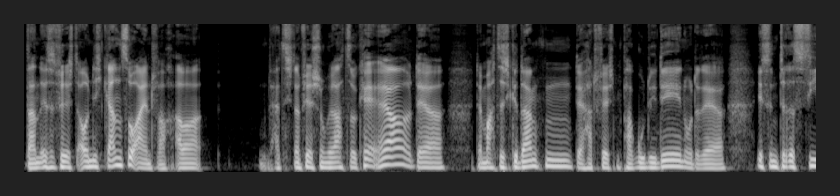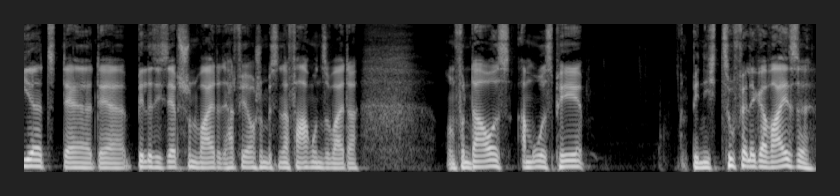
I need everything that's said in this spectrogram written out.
dann ist es vielleicht auch nicht ganz so einfach. Aber er hat sich dann vielleicht schon gedacht, so, okay, ja, der, der macht sich Gedanken, der hat vielleicht ein paar gute Ideen oder der ist interessiert, der, der bildet sich selbst schon weiter, der hat vielleicht auch schon ein bisschen Erfahrung und so weiter. Und von da aus am OSP bin ich zufälligerweise,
